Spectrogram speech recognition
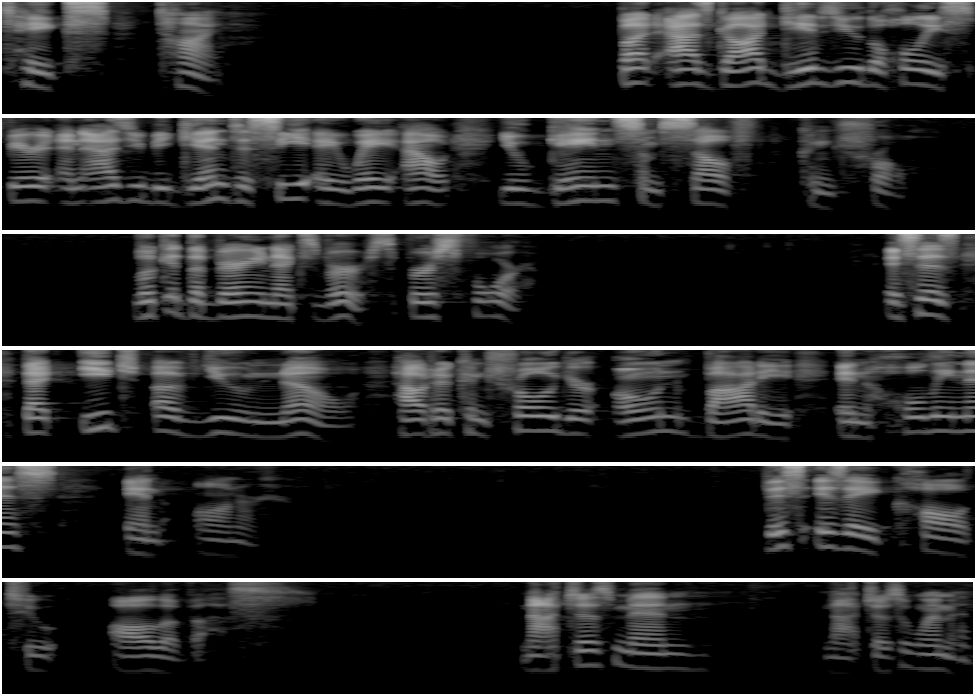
takes time. But as God gives you the Holy Spirit and as you begin to see a way out, you gain some self control. Look at the very next verse, verse 4. It says that each of you know how to control your own body in holiness and honor. This is a call to all of us, not just men, not just women.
